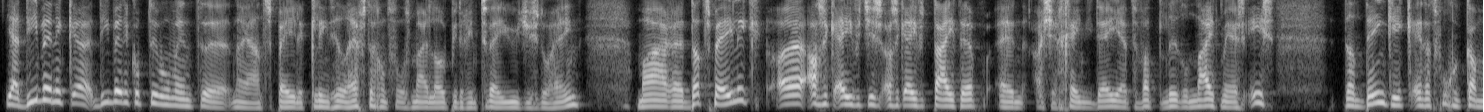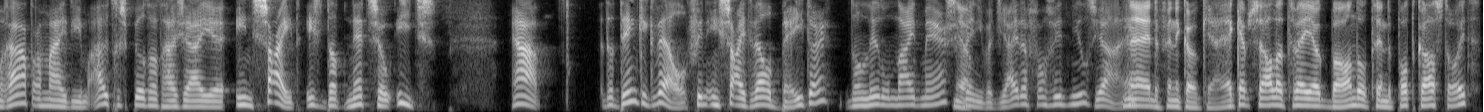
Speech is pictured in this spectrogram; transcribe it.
ja, die ben, ik, eh, die ben ik op dit moment uh, nou ja, aan het spelen. Klinkt heel heftig, want volgens mij loop je er in twee uurtjes doorheen. Maar uh, dat speel ik als ik eventjes, als ik even tijd heb. En als je geen idee hebt wat Little Nightmares is, dan denk ik, en dat vroeg een kameraad aan mij die hem uitgespeeld had. Hij zei, Inside, is dat net zoiets? Ja, dat denk ik wel. Ik vind Inside wel beter dan Little Nightmares. Ik weet niet wat jij daarvan vindt, Niels. Ja, hè? Nee, dat vind ik ook, ja. Ik heb ze alle twee ook behandeld in de podcast ooit.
